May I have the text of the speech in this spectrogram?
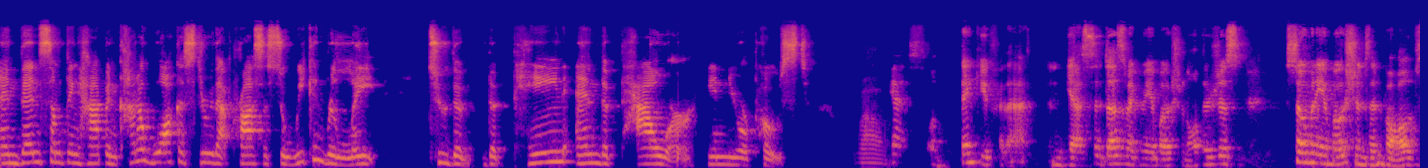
and then something happened? Kind of walk us through that process so we can relate to the, the pain and the power in your post. Wow. Yes. Well, thank you for that. And yes, it does make me emotional. There's just so many emotions involved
